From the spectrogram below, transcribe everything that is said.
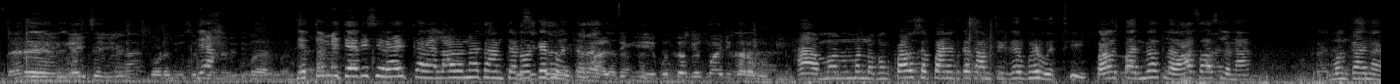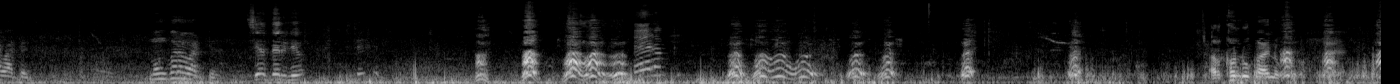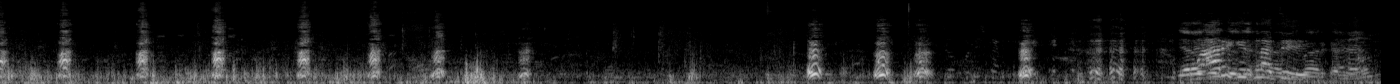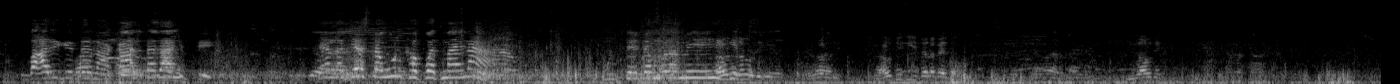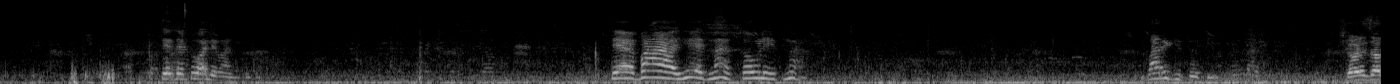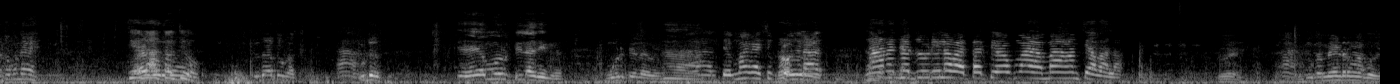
नाही नाही यायचंय थोड्या दिवसात त्या- येणार आहे ते. बरं बरं. ते तुम्ही त्या दिवशी राईत करायला लावलं नाही तर आमच्या डोक्यात होत. आलते की पण तब्येत माझी खराब होती. हा म्हणून म्हणलं मग पावसा पाण्यात कसं आमची गडबड होती? पाऊस पाणी नसलं असं असलं ना. मग काय नाही वाटत. मग बरं वाटतं. शेजारी ठेव. अरे खंडू काय नको बारीक इकडे घेतला ते. बारीक आहे. ना काल तर झाली ती त्याला जास्त ऊन खपत नाही ना त्याच्यामुळं मी हे राहू दे, केलं. राहू दे. राहू दे की त्याला काय जाऊ जाऊ दे ते मानते ते बा हे आहेत ना कवळे आहेत ना बारीक घेत होती शाळेत जातो का नाही ते काय जातो? त्यो तू जातो का हा. कुठं हे मूर्तीला तिकडं मूर्तीला होय. हा हा, ते मगाशी राहू फोन दे. नानाच्या जोडीला होता तेव्हा मा- मा आमच्या वाला. होय. हा. तू का मेंढर मागव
